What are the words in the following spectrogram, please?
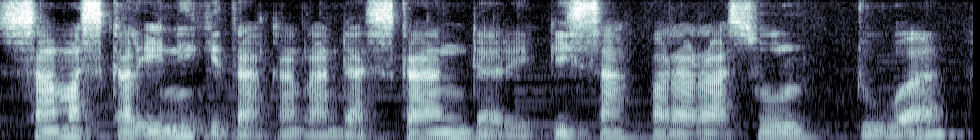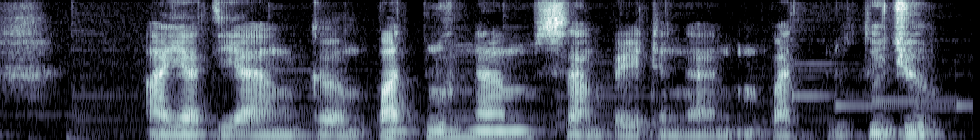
Sama sekali ini kita akan landaskan dari kisah para rasul 2 ayat yang ke-46 sampai dengan 47.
